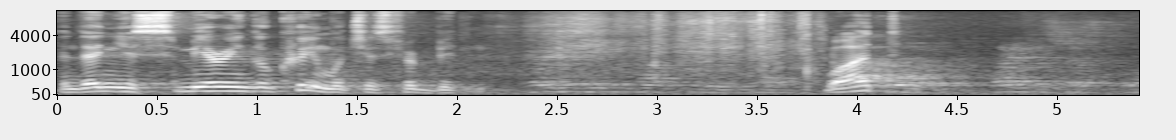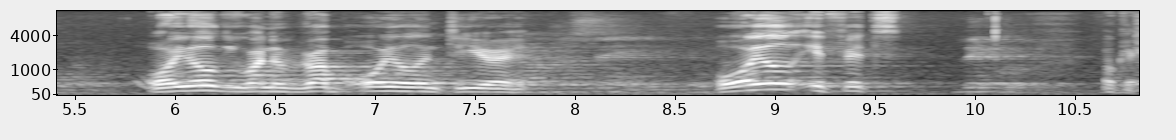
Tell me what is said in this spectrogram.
and then you're smearing a cream, which is forbidden. What? Oil? You want to rub oil into your oil if it's okay.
